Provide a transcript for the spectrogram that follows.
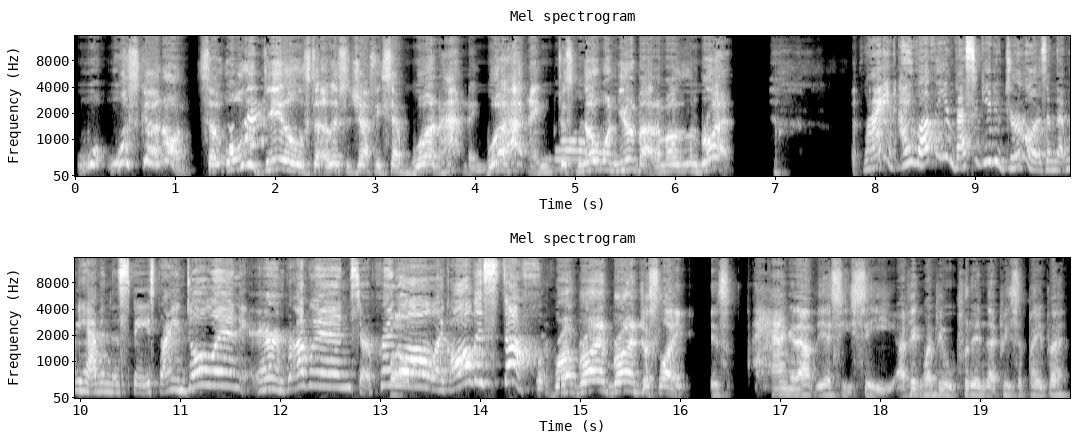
what's going on? So all the deals that Alyssa Jaffe said weren't happening, were happening, just no one knew about them other than Brian. Brian, I love the investigative journalism that we have in this space. Brian Dolan, Erin Brodwin, Sarah Pringle, well, like all this stuff. Brian, Brian just like is hanging out the SEC. I think when people put in their piece of paper,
